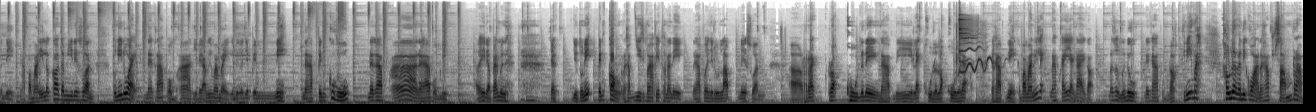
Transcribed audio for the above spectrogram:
นั่นเองนะรประมาณนี้แล้วก็จะมีในส่วนตัวนี้ด้วยนะครับผมอ่ากิจกรรมที่มาใหม่อีกนหนึงก็จะเป็นนี่นะครับเป็นกู้หูนะครับอ่านะครับผมนี่เฮ้ยเดี๋ยวแป๊บนึงจะอยู่ตรงนี้เป็นกล่องนะครับ 25 เพชรเท่านั้นเองนะครับเพื่อจะดูรับในส่วนอ่าแร็กร็อกคูลนั่นเองนะครับนี่แร็กคูลหรือล็อกคูลแล้วเนี่ยนะครับนี่ก็ประมาณนี้แหละนะครับใครอยากได้ก็ มาสุ่มกันดูนะครับผมเนาะทีนี้มาเข้าเรื่องกันดีกว่านะครับสำหรับ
